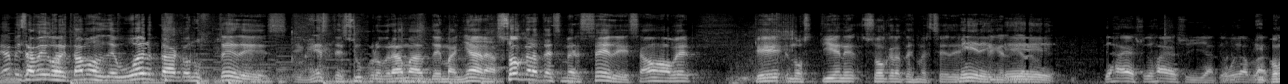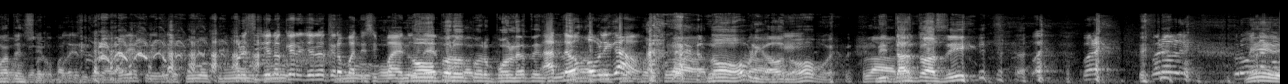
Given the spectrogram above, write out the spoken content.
Bien, mis amigos, estamos de vuelta con ustedes en este su programa de mañana. Sócrates Mercedes. Vamos a ver qué nos tiene Sócrates Mercedes Miren, en el día de hoy. eh, deja eso, deja eso ya, que voy a hablar. Y pon atención. Pero si yo no quiero- yo no quiero tú- participar No, pero, pero ponle atención. Ah, obligado. Pero claro, No, obligado no, pues. Claro. Ni tanto así. Mire,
